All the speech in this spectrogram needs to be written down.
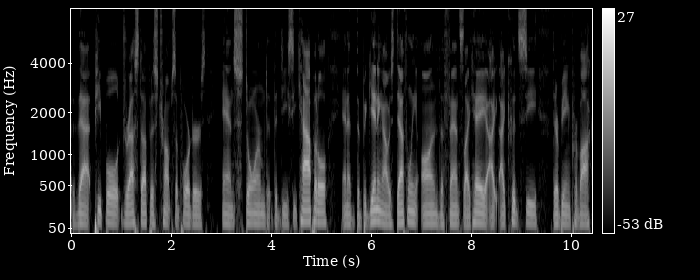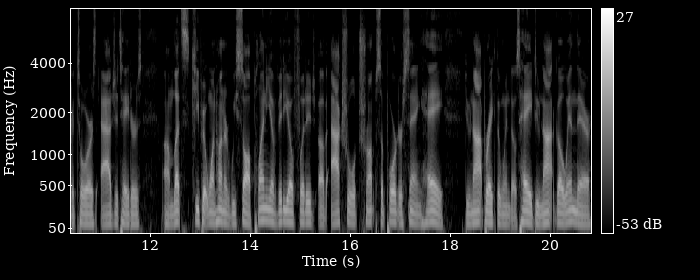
that people dressed up as Trump supporters and stormed the DC Capitol. And at the beginning, I was definitely on the fence like, hey, I, I could see there being provocateurs, agitators. Um, let's keep it 100. We saw plenty of video footage of actual Trump supporters saying, hey, do not break the windows. Hey, do not go in there.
